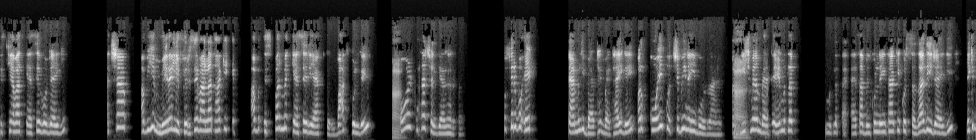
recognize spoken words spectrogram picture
किसकी आवाज़ कैसे हो जाएगी? अच्छा अब ये मेरे लिए फिर से वाला था कि अब इस पर मैं कैसे रिएक्ट करूँ? बात खुल गई हाँ। और पता चल गया घर पर। तो फिर वो एक फैमिली बैठक बैठाई गई और कोई कुछ भी नहीं बोल रहा है। और हाँ। बीच में हम बैठे हैं मतलब मतलब ऐसा बिल्कुल नहीं था कि कुछ सजा दी जाएगी लेकिन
